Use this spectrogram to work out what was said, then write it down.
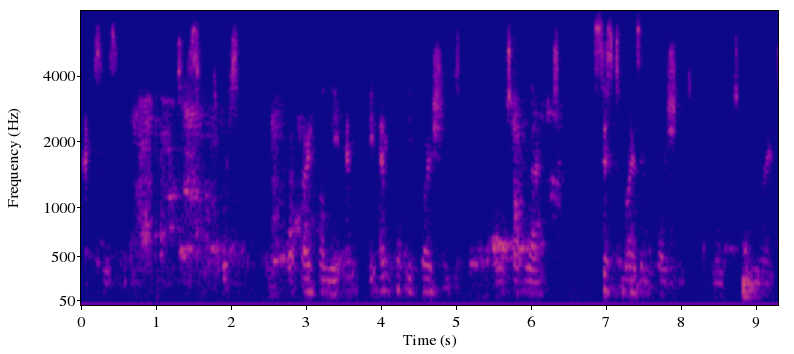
axes but both on the, the empathy quotient on the top left, systemizing the top right,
